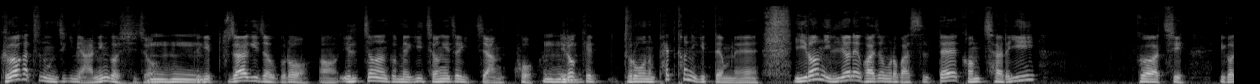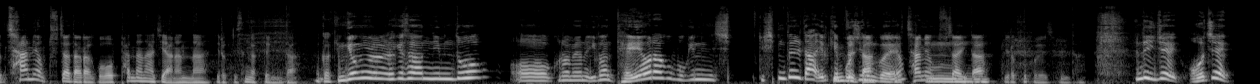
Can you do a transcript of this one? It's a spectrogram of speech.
그와 같은 움직임이 아닌 것이죠. 음흠. 되게 부작위적으로 어, 일정한 금액이 정해져 있지 않고 음흠. 이렇게 들어오는 패턴이기 때문에 이런 일련의 과정으로 봤을 때 검찰이 그와 같이 이건 차명 투자다라고 판단하지 않았나 이렇게 생각됩니다. 그러니까 김경률 회계사님도 어 그러면 이건 대여라고 보기는 쉽, 힘들다 이렇게 힘들다. 보시는 거예요? 네, 차명 투자이다 음. 이렇게 보여집니다. 근데 이제 어제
